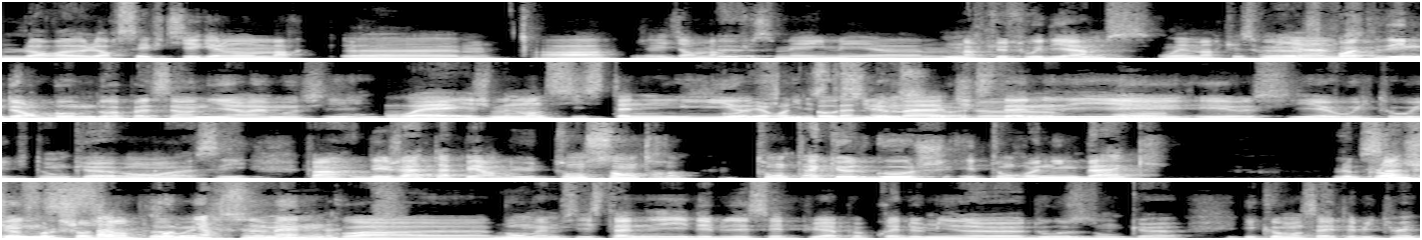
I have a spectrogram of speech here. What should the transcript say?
leur, leur safety également, Marc, euh, ah, j'allais dire Marcus May, mais, euh, Marcus Williams. ouais, Marcus Euh, je Williams. crois que Linderbaum doit passer un IRM aussi. Ouais, et je me demande si Stanley Oui, euh, Ronnie finit pas aussi Stanley le aussi, match. ouais. euh, Stanley bon. et, et aussi euh, week to week. Donc euh, bon, euh, c'est, enfin déjà t'as perdu ton centre, ton tackle gauche et ton running back. Le plan de jeu, faut le changer un peu. Première ouais. semaine quoi. Euh, bon, Mm. même si Stanley il est blessé depuis à peu près 2012, donc euh, il commence à être habitué.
